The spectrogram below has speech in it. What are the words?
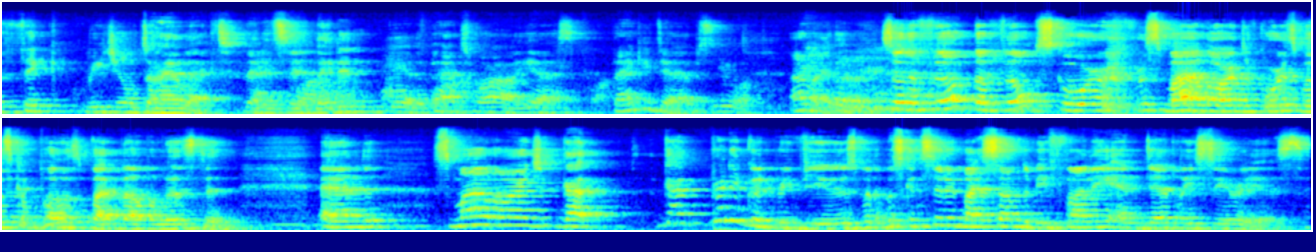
the thick regional dialect that it's in. They didn't, yeah, the patois, yes. Thank you, Debs. All right. So the film, the film score for Smile Orange, of course, was composed by Melba Liston. And Smile Orange got got pretty good reviews, but it was considered by some to be funny and deadly serious.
